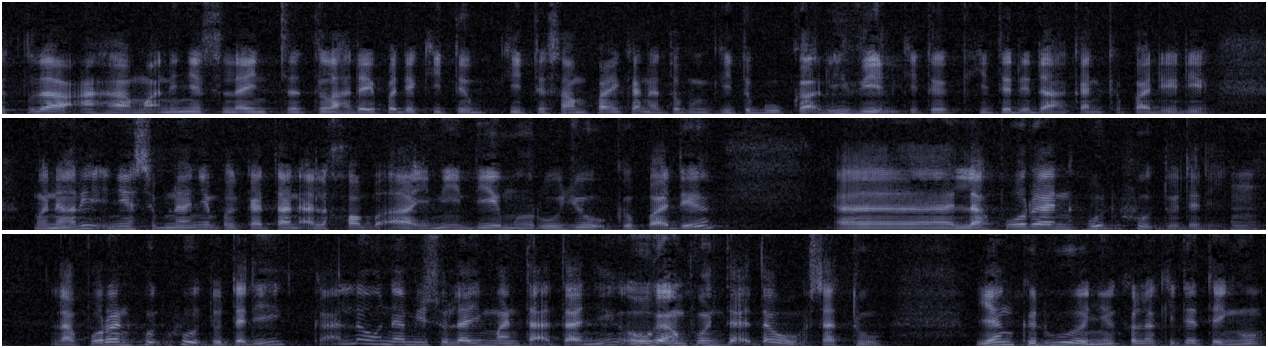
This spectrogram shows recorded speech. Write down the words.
itla'aha maknanya selain setelah daripada kita kita sampaikan ataupun kita buka reveal kita kita dedahkan kepada dia menariknya sebenarnya perkataan al-khab'a ini dia merujuk kepada uh, laporan hud-hud tu tadi. Hmm. laporan hud-hud tu tadi kalau Nabi Sulaiman tak tanya orang pun tak tahu. Satu. Yang keduanya kalau kita tengok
